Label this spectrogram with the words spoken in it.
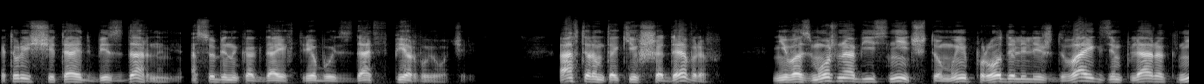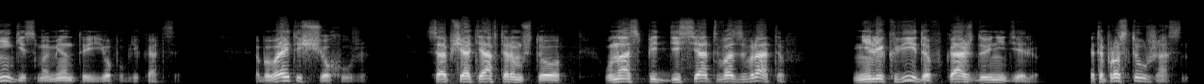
которые считают бездарными, особенно когда их требуют сдать в первую очередь. Авторам таких шедевров невозможно объяснить, что мы продали лишь два экземпляра книги с момента ее публикации. А бывает еще хуже. Сообщать авторам, что у нас 50 возвратов, неликвидов каждую неделю. Это просто ужасно.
